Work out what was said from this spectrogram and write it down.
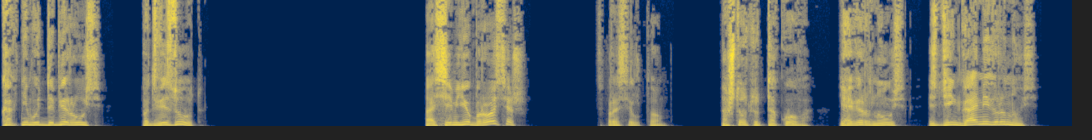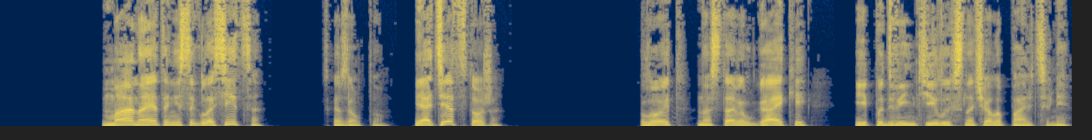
Как-нибудь доберусь, подвезут. А семью бросишь? Спросил Том. А что тут такого? Я вернусь, с деньгами вернусь. Ма на это не согласится, сказал Том. И отец тоже. Ллойд наставил гайки и подвинтил их сначала пальцами.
